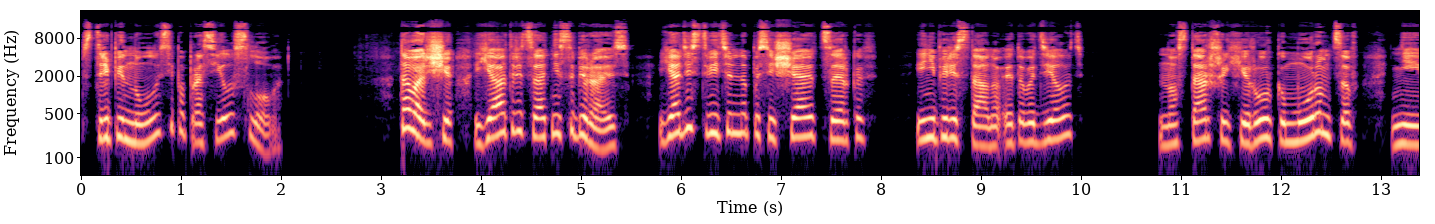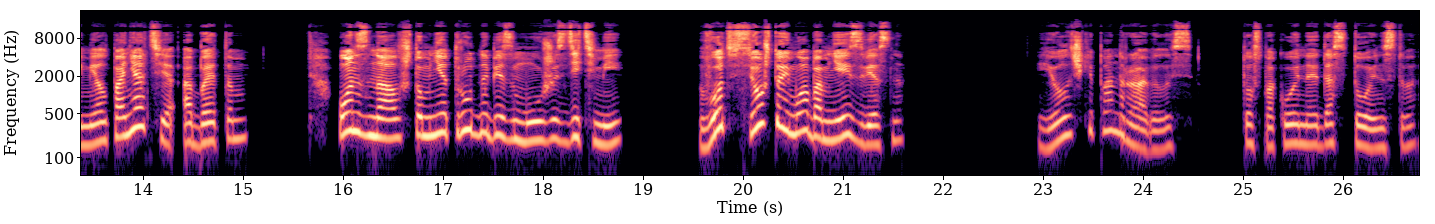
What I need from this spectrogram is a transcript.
встрепенулась и попросила слова. «Товарищи, я отрицать не собираюсь. Я действительно посещаю церковь и не перестану этого делать. Но старший хирург Муромцев не имел понятия об этом. Он знал, что мне трудно без мужа, с детьми. Вот все, что ему обо мне известно. Елочке понравилось то спокойное достоинство,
